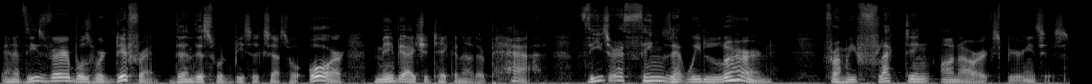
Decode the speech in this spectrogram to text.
And if these variables were different, then this would be successful. Or maybe I should take another path. These are things that we learn from reflecting on our experiences.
